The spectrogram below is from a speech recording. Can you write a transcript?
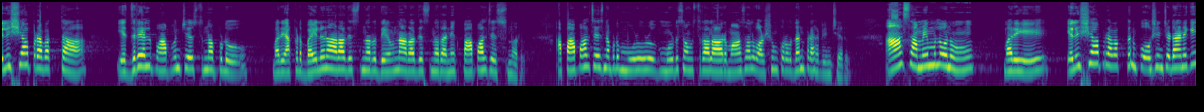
ఎలిషా ప్రవక్త ఇజ్రాయేల్ పాపం చేస్తున్నప్పుడు మరి అక్కడ బయలును ఆరాధిస్తున్నారు దేవుని ఆరాధిస్తున్నారు అనేక పాపాలు చేస్తున్నారు. ఆ పాపాలు చేసినప్పుడు మూడు మూడు సంవత్సరాలు ఆరు మాసాలు వర్షం కురవదని ప్రకటించారు. ఆ సమయంలోనూ మరి ఎలిషా ప్రవక్తను పోషించడానికి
